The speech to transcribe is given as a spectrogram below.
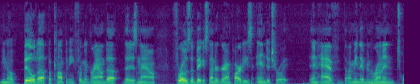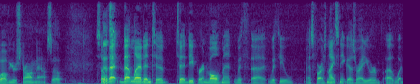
you know, build up a company from the ground up that is now throws the biggest underground parties in Detroit and have I mean they've been running 12 years strong now. So So that that led into to deeper involvement with uh, with you as far as Night Sneak goes, right? You were uh, what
